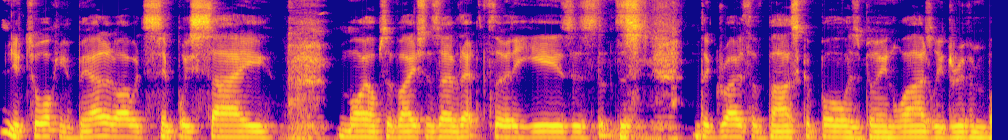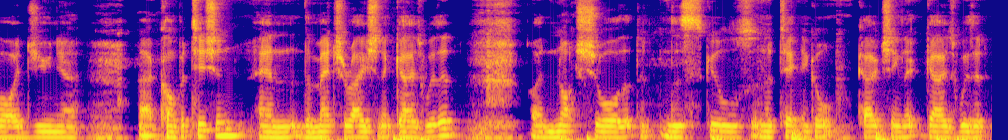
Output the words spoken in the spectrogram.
you're talking about it. I would simply say my observations over that 30 years is that this, the growth of basketball has been largely driven by junior uh, competition and the maturation that goes with it. I'm not sure that the, the, skills and the technical coaching that goes with it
